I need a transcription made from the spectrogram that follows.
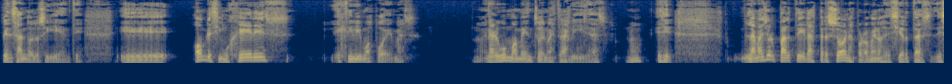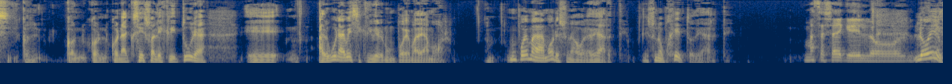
pensando lo siguiente. hombres y mujeres escribimos poemas en algún momento de nuestras vidas. ¿no? Es decir, la mayor parte de las personas, por lo menos de ciertas, con, acceso a la escritura, alguna vez escribieron un poema de amor. Un poema de amor es una obra de arte. Es un objeto de arte. Más allá de que lo... Lo es,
